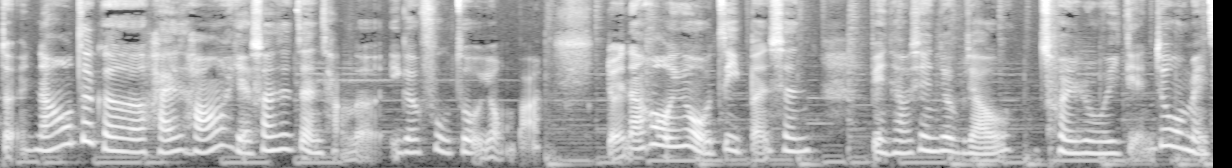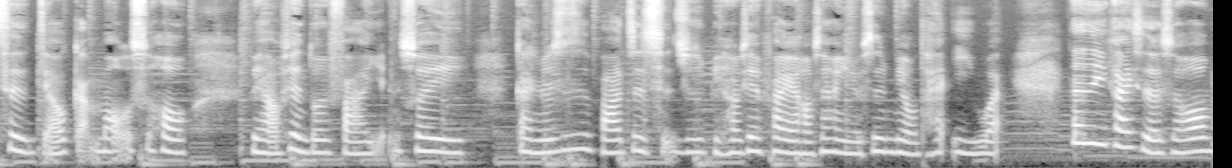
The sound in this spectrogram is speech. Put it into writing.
对，然后这个还好像也算是正常的一个副作用吧，对，然后因为我自己本身扁桃腺就比较脆弱一点，就我每次只要感冒的时候。扁桃腺都会发炎，所以感觉就是拔智齿，就是扁桃腺发炎，好像也是没有太意外。但是一开始的时候，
